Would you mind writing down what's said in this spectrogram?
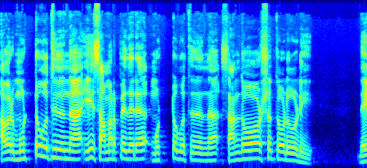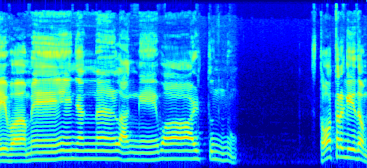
അവർ മുട്ടുകുത്തി നിന്ന് ഈ സമർപ്പിതർ മുട്ടുകുത്തി നിന്ന് സന്തോഷത്തോടുകൂടി ദൈവമേ ഞങ്ങൾ അങ്ങേ വാഴ്ത്തുന്നു. സ്തോത്രഗീതം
